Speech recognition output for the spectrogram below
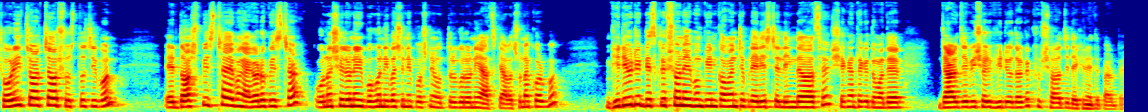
শরীরচর্চা ও সুস্থ জীবন। এর দশ পৃষ্ঠা এবং এগারো পৃষ্ঠার অনুশীলনীর বহু নির্বাচনী প্রশ্নের উত্তরগুলো নিয়ে আজকে আলোচনা করব। ভিডিওটির ডিসক্রিপশনে এবং পিন কমেন্টে প্লেলিস্টের লিঙ্ক দেওয়া আছে, সেখান থেকে তোমাদের যার যে বিষয়ের ভিডিও দরকার খুব সহজে দেখে নিতে পারবে।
